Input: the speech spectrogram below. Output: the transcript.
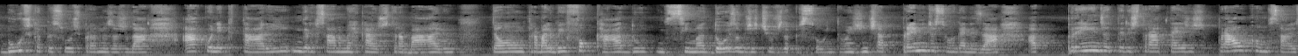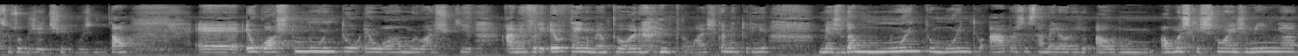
busca pessoas para nos ajudar a conectar e ingressar no mercado de trabalho trabalho. Então, é um trabalho bem focado em cima dos objetivos da pessoa. Então, a gente aprende a se organizar, aprende a ter estratégias para alcançar esses objetivos. Então, é, eu gosto muito, eu amo, eu acho que a mentoria, eu tenho mentora, então acho que a mentoria me ajuda muito, muito a processar melhor algum, algumas questões minhas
